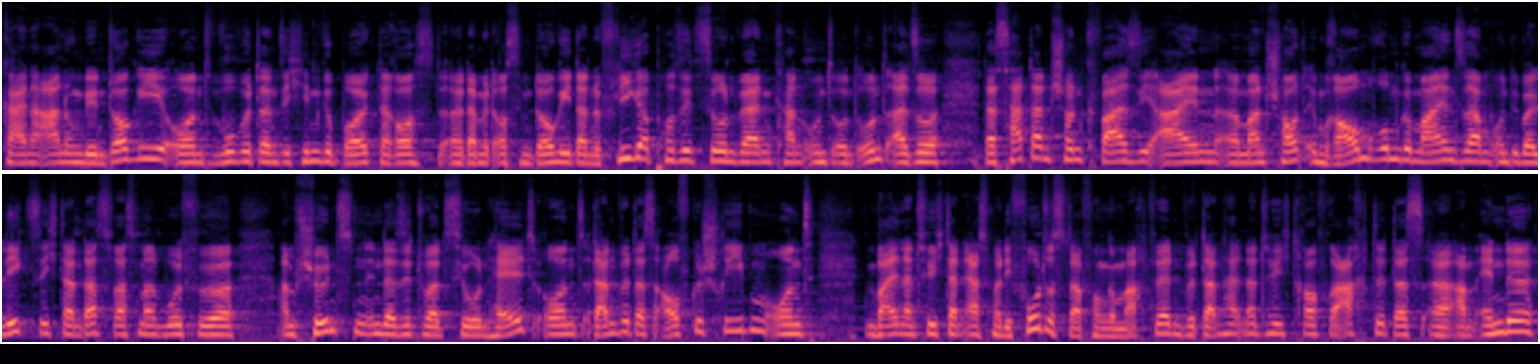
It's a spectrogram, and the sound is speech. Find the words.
keine Ahnung, den Doggy und wo wird dann sich hingebeugt, daraus, äh, damit aus dem Doggy dann eine Fliegerposition werden kann und, und, und. Also das hat dann schon quasi ein, äh, man schaut im Raum rum gemeinsam und überlegt sich dann das, was man wohl für am schönsten in der Situation hält und dann wird das aufgeschrieben und weil natürlich dann erstmal die Fotos davon gemacht werden, wird dann halt natürlich darauf geachtet, dass äh, am Ende,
